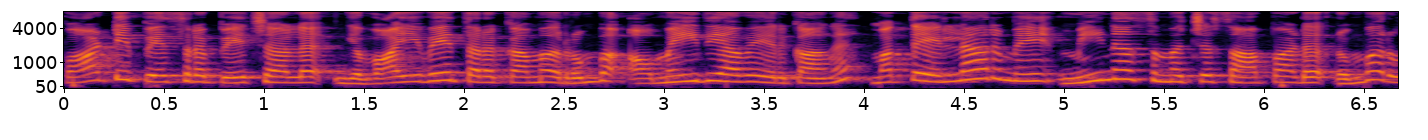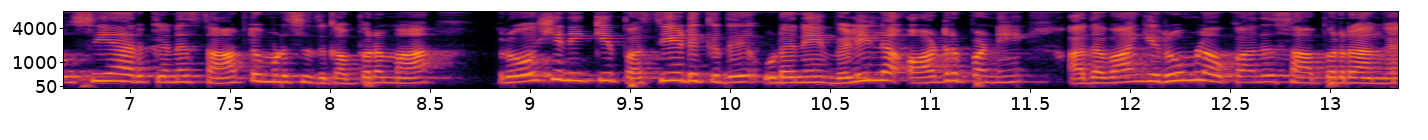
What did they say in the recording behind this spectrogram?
பாட்டி பேசுற பேச்சால இங்க வாயவே திறக்காம ரொம்ப அமைதியாவே இருக்காங்க. மத்த எல்லாருமே மீனா சமைச்ச சாப்பாடு ரொம்ப ருசியா இருக்குன்னு சாப்பிட்டு முடிச்சதுக்கு அப்புறமா ரோஹிணிக்கு பசி எடுக்குது. உடனே வெளியில ஆர்டர் பண்ணி அதை வாங்கி ரூம்ல உட்காந்து சாப்பிட்றாங்க.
